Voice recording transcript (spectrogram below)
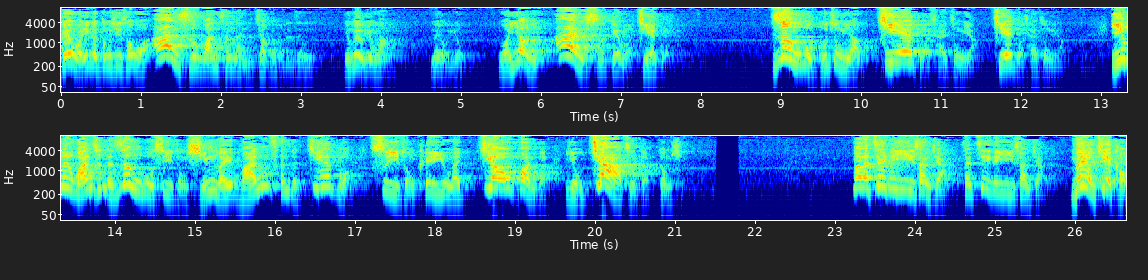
给我一个东西，说我按时完成了你交给我的任务，有没有用啊？没有用。我要你按时给我结果。任务不重要，结果才重要，结果才重要。因为完成的任务是一种行为，完成的结果。是一种可以用来交换的有价值的东西。那在这个意义上讲，在这个意义上讲，没有借口，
